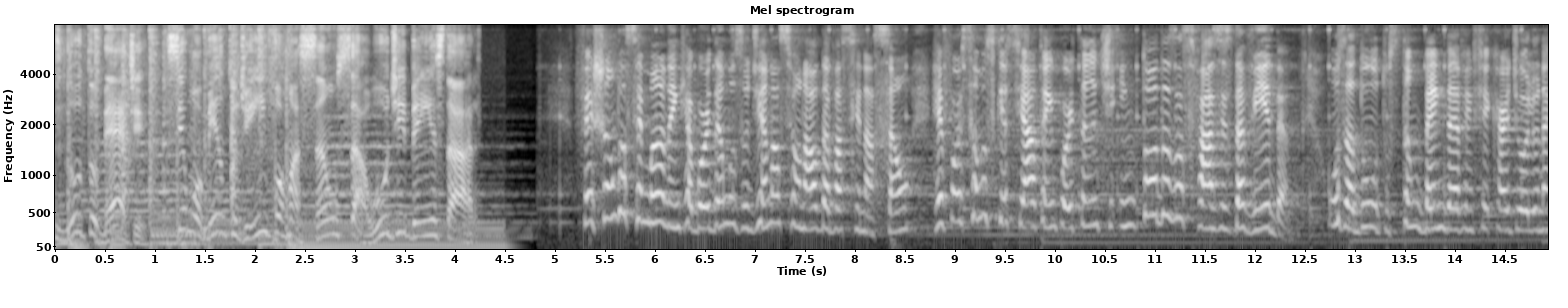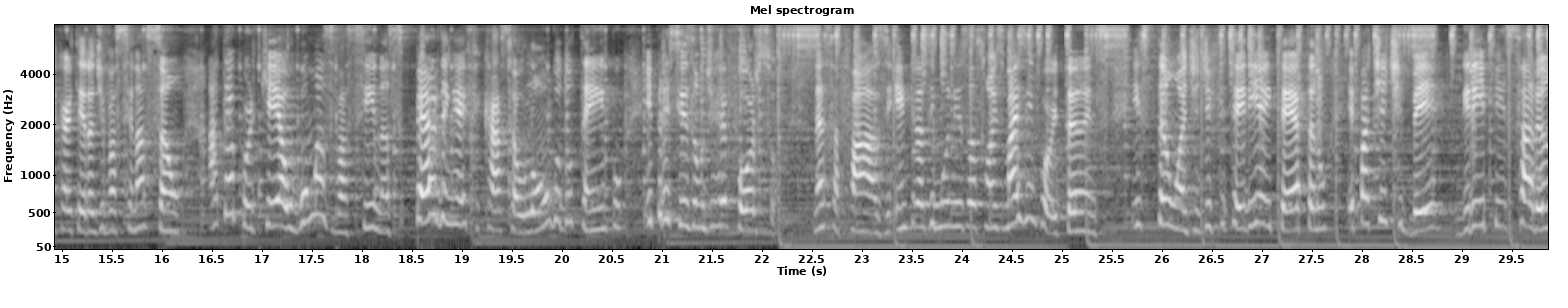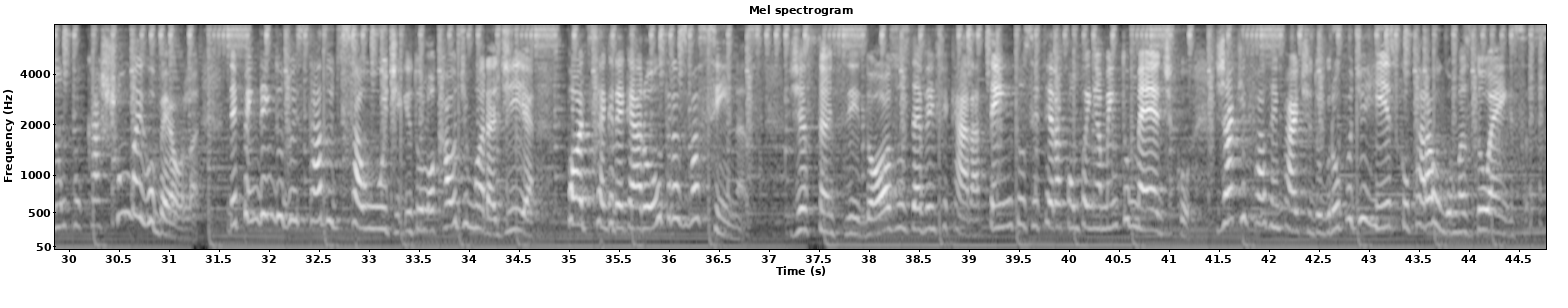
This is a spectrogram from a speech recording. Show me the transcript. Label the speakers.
Speaker 1: Minuto Bet, seu momento de informação, saúde e bem-estar.
Speaker 2: Fechando a semana em que abordamos o Dia Nacional da Vacinação, reforçamos que esse ato é importante em todas as fases da vida. Os adultos também devem ficar de olho na carteira de vacinação, até porque algumas vacinas perdem a eficácia ao longo do tempo e precisam de reforço. Nessa fase, entre as imunizações mais importantes estão a de difteria e tétano, hepatite B, gripe, sarampo, cachumba e rubéola. Dependendo do estado de saúde e do local de moradia, pode-se agregar outras vacinas. Gestantes e idosos devem ficar atentos e ter acompanhamento médico, já que fazem parte do grupo de risco para algumas doenças.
